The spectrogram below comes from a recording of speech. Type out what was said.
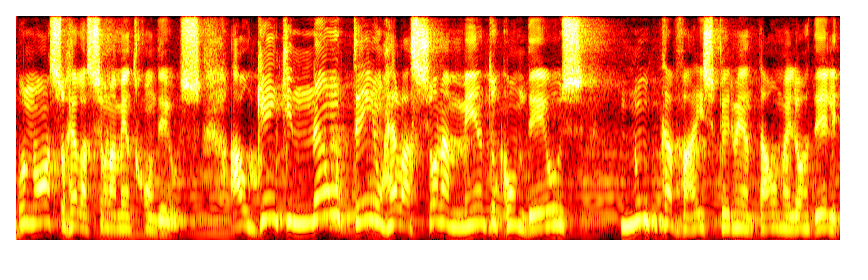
o nosso relacionamento com Deus. Alguém que não tem um relacionamento com Deus, nunca vai experimentar o melhor dele.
